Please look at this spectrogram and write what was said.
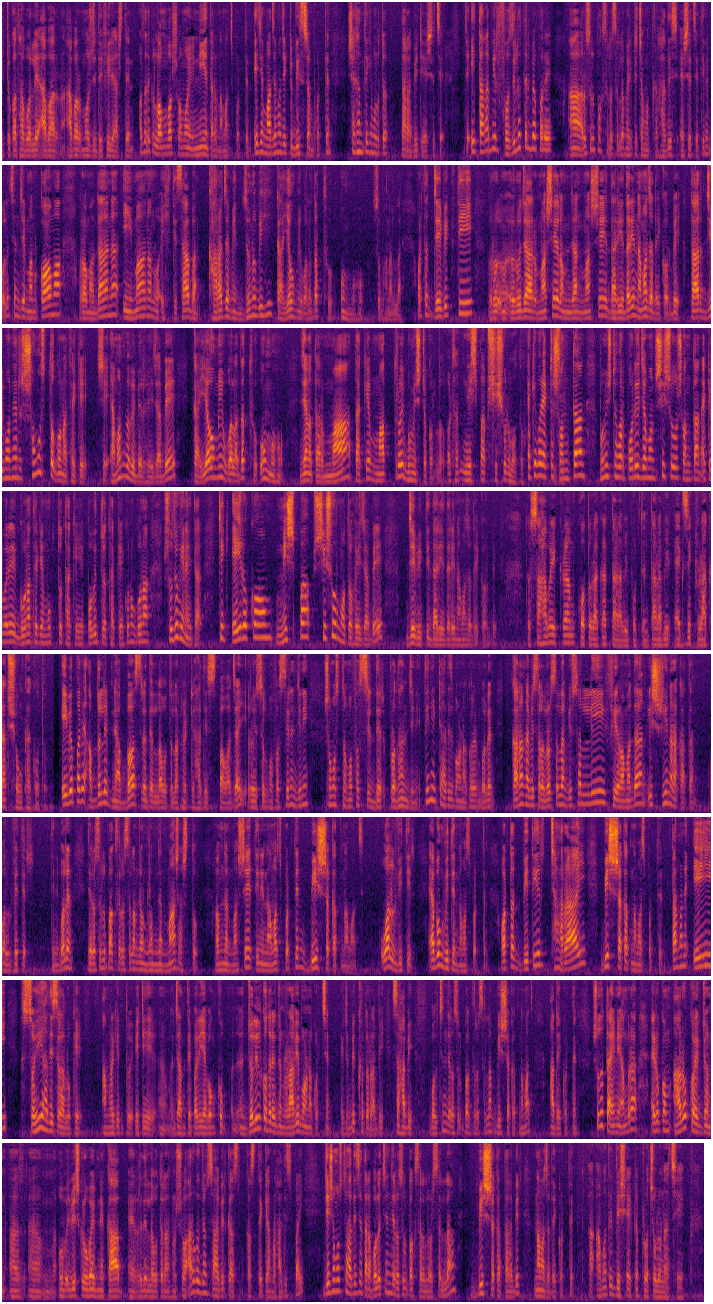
একটু কথা বলে আবার আবার মসজিদে ফিরে আসতেন। অর্থাৎ একটু লম্বা সময় নিয়ে তারা নামাজ পড়তেন। এই যে মাঝে মাঝে একটু বিশ্রাম করতেন, সেখান থেকে মূলত তারাবিটি এসেছে। তো এই তারাবির ফজিলতের ব্যাপারে রসুল পাকসাল্লাহ সাল্লামের একটি চমৎকার হাদিস এসেছে। তিনি বলেছেন যে, মান কমা রমাদানা ইমানান ও ইহতিসাবান, খারাজা মিন জুনুবিহি কা ইয়াউমি ওয়ালাদাতহু উম্মুহু। সুবহানাল্লাহ। অর্থাৎ যে ব্যক্তি রোজার মাসে রমজান মাসে দাঁড়িয়ে দাঁড়িয়ে নামাজ আদায় করবে তার জীবনের সমস্ত গোনা থেকে সে এমনভাবে বের হয়ে যাবে কা ইয়াউমি ওয়ালাদাতহু উম্মুহু যেন তার মা তাকে মাত্রই ভূমিষ্ঠ করল। অর্থাৎ নিষ্পাপ শিশুর মতো। একেবারে একটা সন্তান ভূমিষ্ঠ হওয়ার পরে যেমন শিশু সন্তান একেবারে গোনা থেকে মুক্ত থাকে পবিত্র থাকে কোনো গোনা সুযোগই নাই তার। ঠিক এই রকম নিষ্পাপ শিশুর মতো হয়ে যাবে যে ব্যক্তি দাঁড়িয়ে দাঁড়িয়ে নামাজ আদায় করবে। তো সাহাবা ইকরাম কত রাকাত তারাবি পড়তেন? তারাবির একজ্যাক্ট রাকাত সংখ্যা কত? এই ব্যাপারে আবদুল্লাহ ইবনে আব্বাস রাদিয়াল্লাহু একটি হাদিস পাওয়া যায়। রইসুল মুফাসসিরিন যিনি, সমস্ত মুফাসসিরদের প্রধান যিনি, তিনি একটি হাদিস বর্ণনা করেন, বলেন, কানা নবী সাল্লাল্লাহু সাল্লাম ইউসাল্লি ফি রমাদান 20 রাকাতান ওয়াল ভিতর তিনি বলেন যে রাসূল পাক সাল্লাম যখন রমজান মাস আসতো, রমজান মাসে তিনি নামাজ পড়তেন 20 রাকাত নামাজ, ওয়াল ভিতির এবং বিতির নামাজ পড়তেন। অর্থাৎ বিতির ছাড়াই বিশ নামাজ পড়তেন। তার মানে এই সহি হাদিসের আলোকে আমরা কিন্তু এটি জানতে পারি এবং খুব জলিল কদর একজন রাবি বর্ণনা করছেন, একজন বিখ্যাত রাবি, সাহাবি, বলছেন যে রাসুল পাক সাল্লাম বিশ রাকাত নামাজ আদায় করতেন। শুধু তাই নয়, আমরা এরকম আরও কয়েকজন বিশেষ করে ওবাইবনে কাব রেদুল্লাহ তালাহ সহ আরও কয়েকজন সাহাবির কাছ কাছ থেকে আমরা হাদিস পাই। যে সমস্ত হাদিসে তারা বলেছেন যে রসুল পাক সাল্লাহ সাল্লাম বিশ রাকাত তারাবির নামাজ আদায় করতেন আমাদের দেশে একটা প্রচলন আছে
